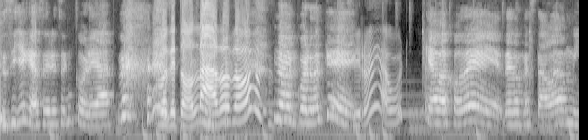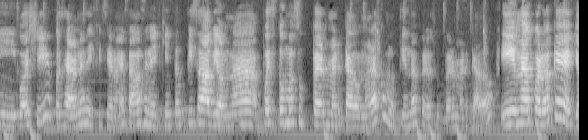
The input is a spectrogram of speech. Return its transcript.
Yo sí llegué a hacer eso en Corea. Pues de todos lados, ¿no? Pues, Me acuerdo que, ¿Sirve aún? Que abajo de, de donde estaba mi goshi, pues era un edificio, ¿no? Estábamos en el quinto piso, había una, pues como supermercado, no era como tienda, pero supermercado. Y me acuerdo que yo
